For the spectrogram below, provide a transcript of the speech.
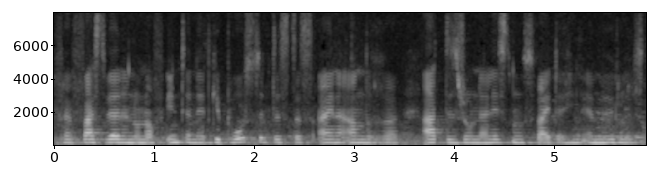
verfasst werden und auf Internet gepostet, dass das eine andere Art des Journalismus weiterhin ermöglicht.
